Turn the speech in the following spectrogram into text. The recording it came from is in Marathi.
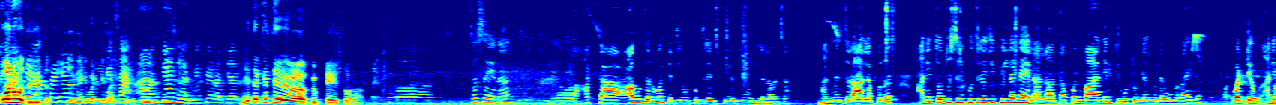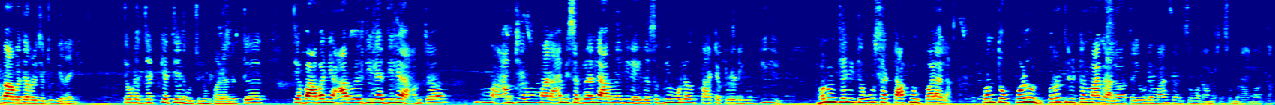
कोण होतं तिथं ही वीटभट्टी मालकी. इथं किती वेळा बिबट्या येतो हा? अं, कसं आहे ना अं, आता अगोदर म्हणतात येऊन कुत्र्याची पिल्लं घेऊन गेला होता. आणि नंतर आला परत. आणि तो दुसरी कुत्र्याची पिल्लं न्यायला आला होता पण बाळ नेमकी उठून लगेला उभं राहिलं वट्टेव आणि बाबा दरवाज्यात उभे राहिले. तेवढं झटक्यात त्याने उचलून पळालं. तर त्या बाबांनी आरुळे दिल्या दिल्या. आमच्या आमचे मला आम्ही सगळ्यांना आरुळे दिल्या इथं सगळी मुलं काट्या कुरडी येऊन गेली. म्हणून त्यांनी ते उसात टाकून पळाला. पण तो पळून परत रिटर्न माग आला होता. एवढ्या माणसांसमोर आमच्यासमोर आला होता.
